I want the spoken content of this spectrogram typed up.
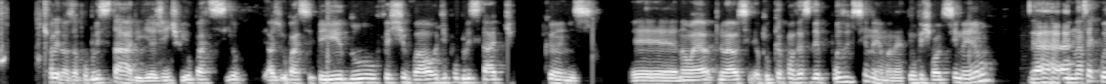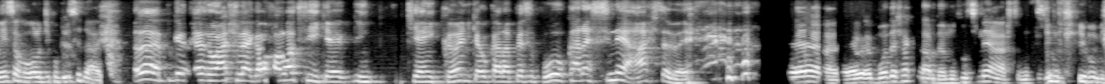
Te falei, nós é publicitário, e a gente, eu, participei, eu participei do Festival de Publicidade de Cannes. É, não é, não é o, o que acontece depois do de cinema, né? Tem um festival de cinema, e na sequência rola de publicidade. É, porque eu acho legal falar assim, que é, que é em Cannes, que aí o cara pensa, pô, o cara é cineasta, velho. É, é, é, bom deixar claro, né? Eu não sou cineasta, não fiz um filme.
